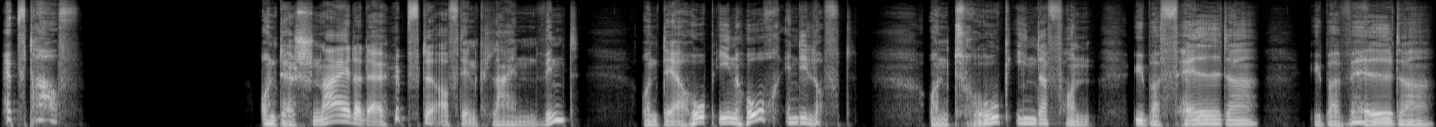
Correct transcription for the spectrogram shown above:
hüpf drauf. Und der Schneider, der hüpfte auf den kleinen Wind, und der hob ihn hoch in die Luft und trug ihn davon über Felder, über Wälder,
